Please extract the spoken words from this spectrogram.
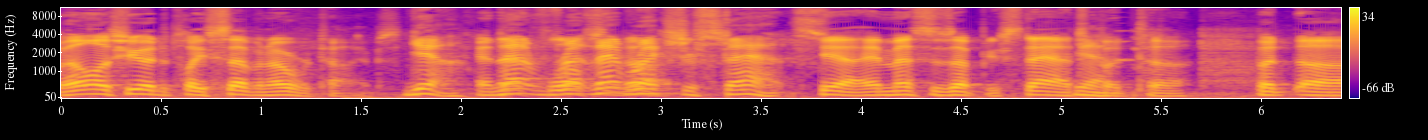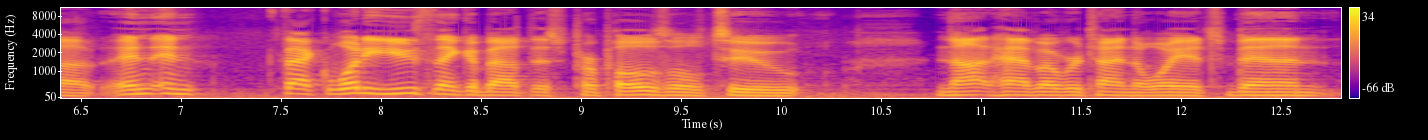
Well, LSU had to play seven overtimes. Yeah, and that that that, wrecks your stats. Yeah, it messes up your stats. Yeah. But uh, but uh, and, and in fact, what do you think about this proposal to not have overtime the way it's been?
